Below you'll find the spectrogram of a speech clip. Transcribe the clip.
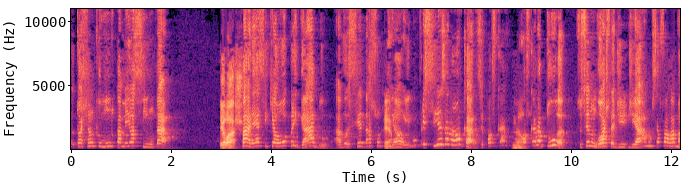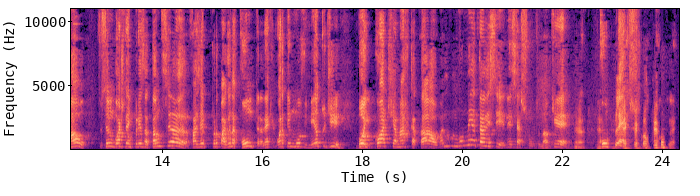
Eu tô achando que o mundo tá meio assim, não tá? Eu acho. Parece que é obrigado a você dar sua é. opinião. É. E não precisa, não, cara. Você pode ficar, não. pode ficar na tua. Se você não gosta de, de A, não precisa falar mal. Se você não gosta da empresa tal, não precisa fazer propaganda contra, né? Que agora tem um movimento de boicote a marca tal, mas não vamos nem entrar nesse, nesse assunto, não, que é, é, é complexo. É, é, é, complexo.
